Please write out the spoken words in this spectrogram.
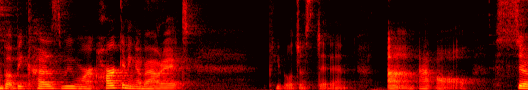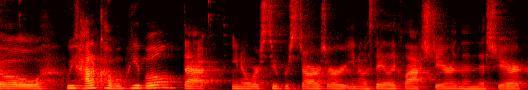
But because we weren't hearkening about it, people just didn't um, at all. So we've had a couple people that you know were superstars, or you know, say like last year and then this year.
